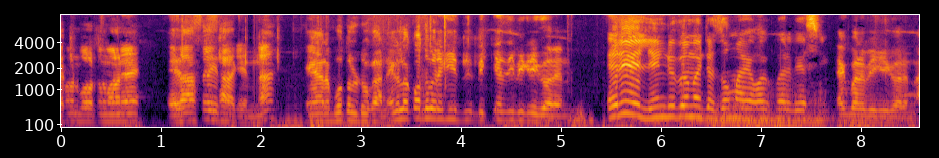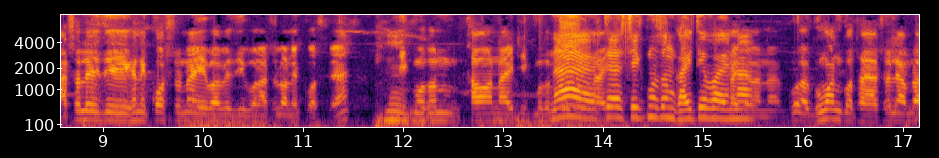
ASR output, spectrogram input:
এখন বর্তমানে রাস্তায় থাকেন না? এর বোতল দোকান এগুলো কত করে কি কেজি বিক্রি করেন? এরে লিন্ডু বেমাইটা জমা একবার বেশি। একবারে বিক্রি করেন। আসলে যে এখানে কষ্ট না এভাবে জীবন আসলে অনেক কষ্ট হ্যাঁ? ঠিক মতন খাওয়া নাই ঠিক মতন না গোসল নাই, এটা ঠিক মতন খাইতে পারে না। ঘুমান কোথায়? আসলে আমরা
